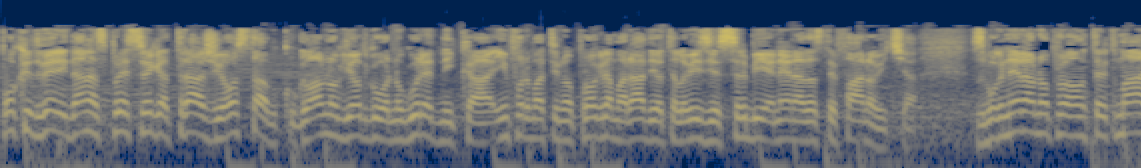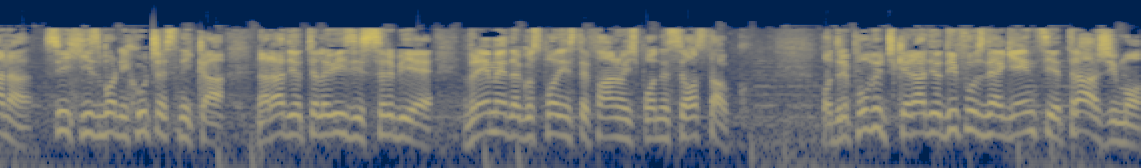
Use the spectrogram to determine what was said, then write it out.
Pokret Dveri danas pre svega traži ostavku glavnog i odgovornog urednika informativnog programa Radio Televizije Srbije Nenada Stefanovića. Zbog neravnopravnog tretmana svih izbornih učesnika na Radio Televiziji Srbije, vreme je da gospodin Stefanović podnese ostavku. Od Republičke radiodifuzne agencije tražimo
